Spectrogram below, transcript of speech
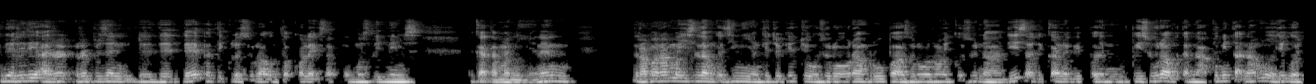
the other day I re- represent the, the that particular surah untuk collect the Muslim names dekat taman ni. And then ramai-ramai Islam kat sini yang kecoh-kecoh suruh orang berubah, suruh orang ikut sunnah. These are the kind of people pergi surau pun tak nak. Aku minta nama je kot.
